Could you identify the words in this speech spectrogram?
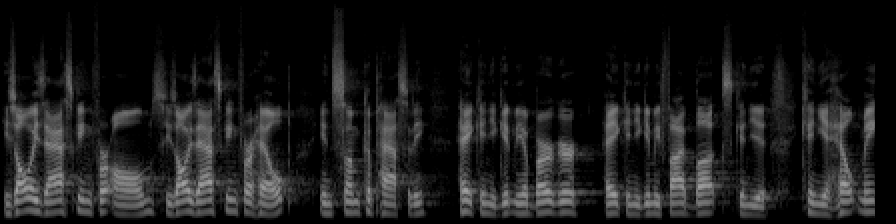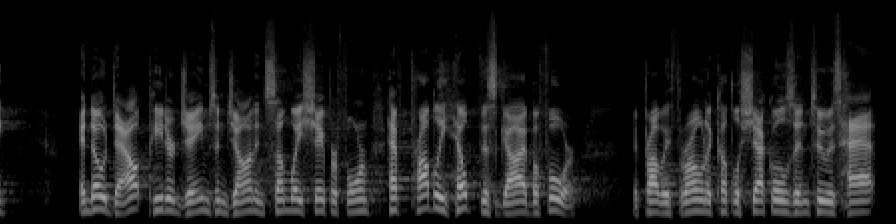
He's always asking for alms, he's always asking for help in some capacity. Hey, can you get me a burger? Hey, can you give me five bucks? Can you, can you help me? And no doubt, Peter, James, and John, in some way, shape, or form, have probably helped this guy before. They've probably thrown a couple shekels into his hat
